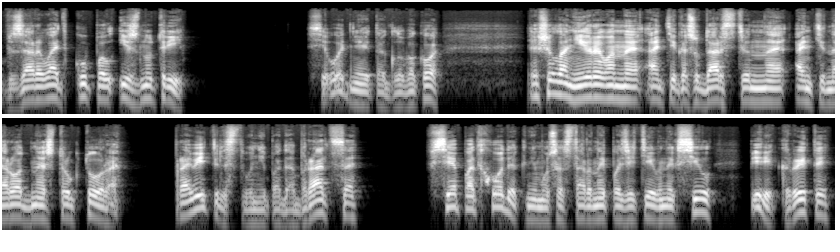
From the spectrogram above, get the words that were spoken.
взорвать купол изнутри. Сегодня это глубоко эшелонированная антигосударственная антинародная структура. Правительству не подобраться, все подходы к нему со стороны позитивных сил перекрыты,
